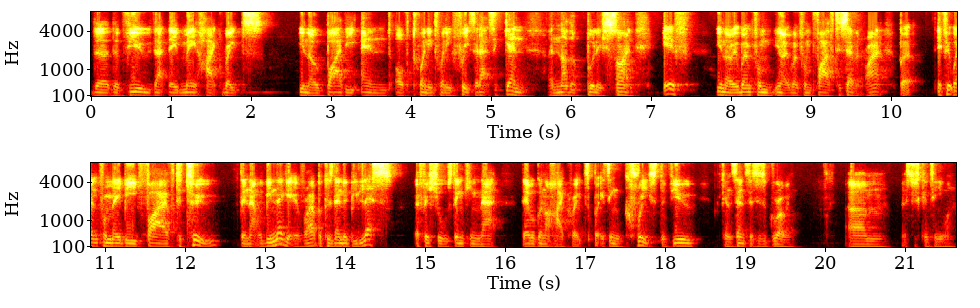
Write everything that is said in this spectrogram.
the the view that they may hike rates you know, by the end of 2023. So that's again another bullish sign. If you know it went from you know it went from five to seven, right? But if it went from maybe five to two, then that would be negative, right? Because then there'd be less officials thinking that they were going to hike rates, but it's increased. The view the consensus is growing. Um, let's just continue on.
